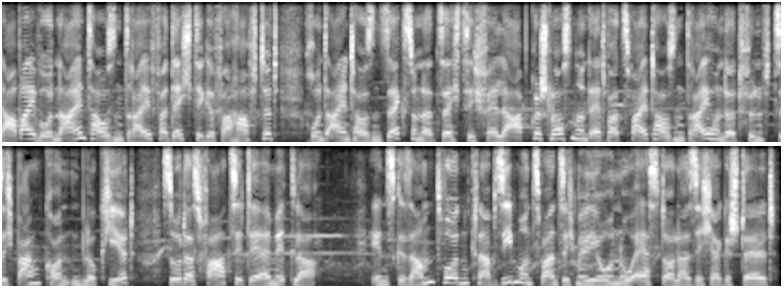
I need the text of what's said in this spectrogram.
Dabei wurden 1003 Verdächtige verhaftet, rund 1660 Fälle abgeschlossen und etwa 2350 Bankkonten blockiert, so das Fazit der Ermittler. Insgesamt wurden knapp 27 Millionen US-Dollar sichergestellt.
